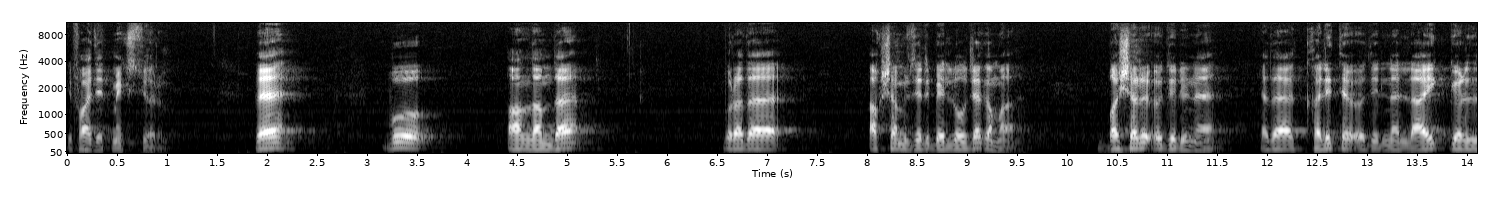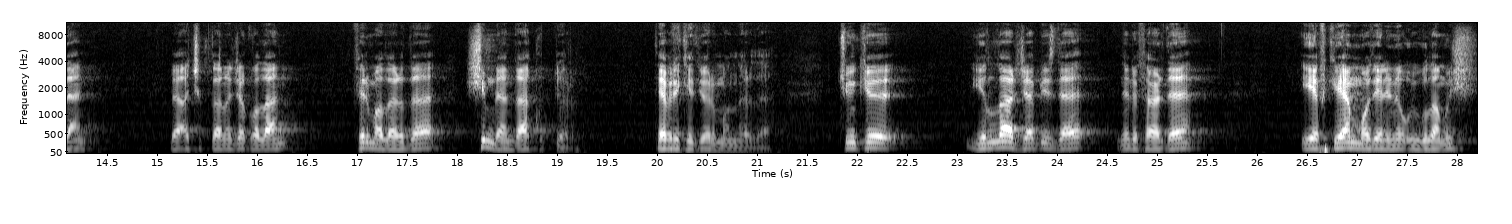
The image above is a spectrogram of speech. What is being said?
ifade etmek istiyorum. Ve bu anlamda burada akşam üzeri belli olacak ama başarı ödülüne ya da kalite ödülüne layık görülen ve açıklanacak olan firmaları da şimdiden daha kutluyorum. Tebrik ediyorum onları da. Çünkü yıllarca biz de Nilüfer'de EFKM modelini uygulamış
